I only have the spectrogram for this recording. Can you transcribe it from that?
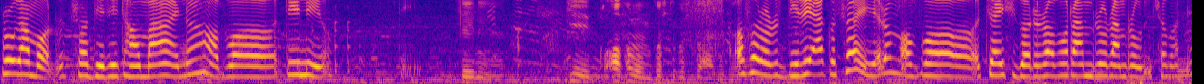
प्रोग्रामहरू छ धेरै ठाउँमा होइन? अब त्यही नै हो। त्यही नै हो। के अफरहरू कस्तो कस्तो आएको छ? अफरहरू धेरै आएको छ हेरौँ अब चोइस गरेर अब राम्रो राम्रो हुन्छ भने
